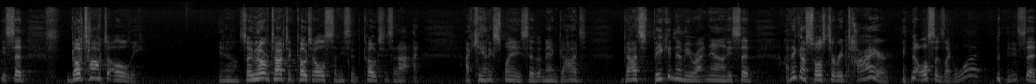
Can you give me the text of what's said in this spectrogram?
He said, Go talk to Ole. You know, so he went over to talk to Coach Olson. He said, Coach, he said, I, I can't explain. He said, but man, God's, God's speaking to me right now. And he said, I think I'm supposed to retire. And Olson's like, what? he said,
